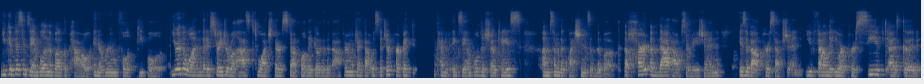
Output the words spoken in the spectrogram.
you give this example in the book of how in a room full of people you're the one that a stranger will ask to watch their stuff while they go to the bathroom which i thought was such a perfect kind of example to showcase um, some of the questions of the book. The heart of that observation is about perception. You found that you are perceived as good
